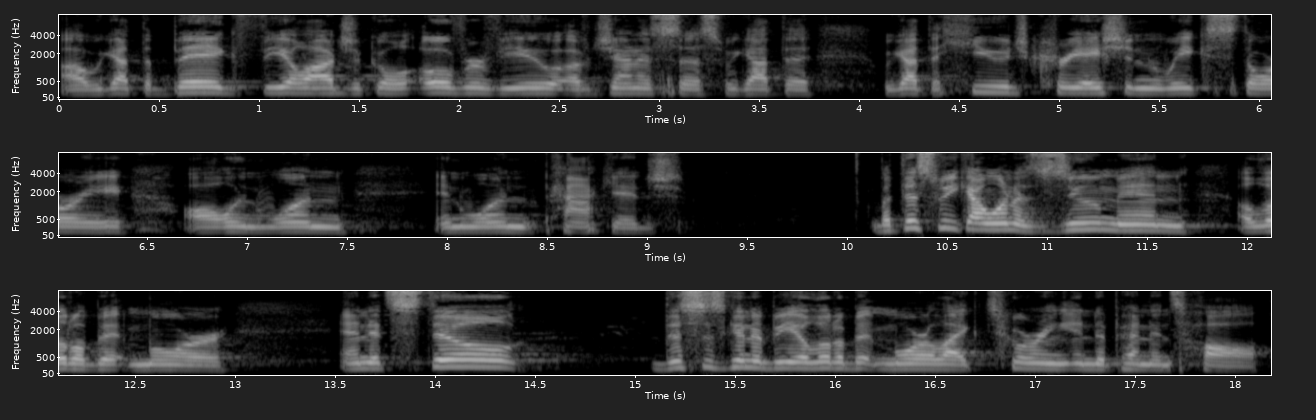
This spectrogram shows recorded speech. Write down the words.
Uh, we got the big theological overview of Genesis. We got, the, we got the huge creation week story all in one, in one package. But this week I want to zoom in a little bit more. And it's still, this is going to be a little bit more like touring Independence Hall.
